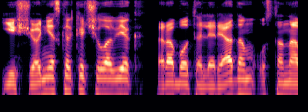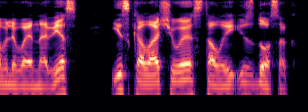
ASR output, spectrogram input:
Еще несколько человек работали рядом, устанавливая навес и сколачивая столы из досок.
